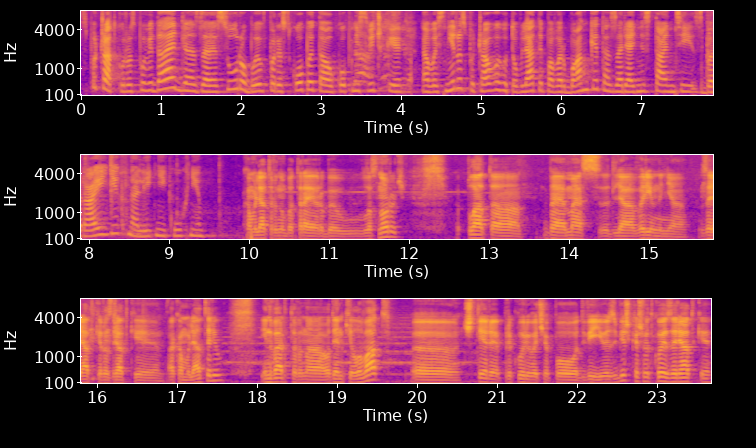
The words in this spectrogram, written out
Спочатку розповідає, для ЗСУ робив перископи та окопні свічки. Навесні розпочав виготовляти павербанки та зарядні станції. Збирає їх на літній кухні. Акумуляторну батарею робив власноруч. Плата БМС для вирівняння зарядки розрядки акумуляторів. Інвертор на 1 кВт. 4 прикурювача по 2 USB-шки швидкої зарядки,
